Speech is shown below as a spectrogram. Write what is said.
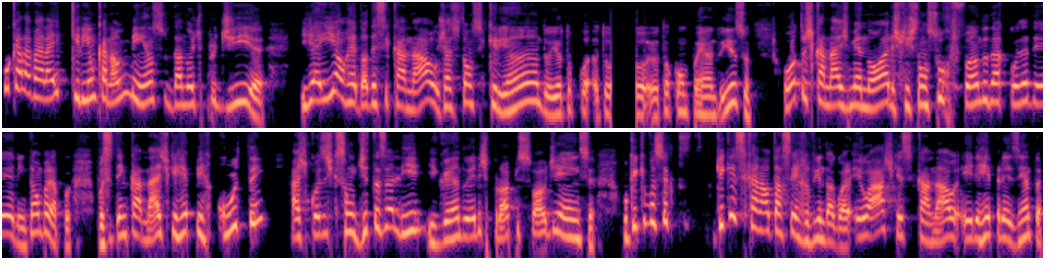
O cara vai lá e cria um canal imenso da noite pro dia. E aí, ao redor desse canal, já estão se criando, e eu tô, eu tô eu tô acompanhando isso, outros canais menores que estão surfando da coisa dele. Então, por exemplo, você tem canais que repercutem as coisas que são ditas ali e ganhando eles próprios sua audiência. O que que você, o que que esse canal está servindo agora? Eu acho que esse canal ele representa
